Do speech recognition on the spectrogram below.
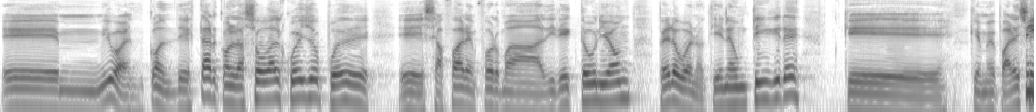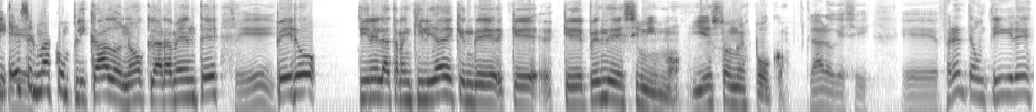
Eh, y bueno, de estar con la soga al cuello puede eh, zafar en forma directa Unión, pero bueno, tiene un Tigre que, que me parece. Sí, es el más complicado, ¿no? Claramente. Sí. Pero tiene la tranquilidad de que, que, que, depende de sí mismo, y eso no es poco. Claro que sí. Eh, frente a un Tigre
